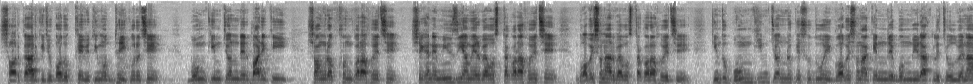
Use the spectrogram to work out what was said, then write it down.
সরকার কিছু পদক্ষেপ ইতিমধ্যেই করেছে। বঙ্কিমচন্দ্রের বাড়িটি সংরক্ষণ করা হয়েছে, সেখানে মিউজিয়ামের ব্যবস্থা করা হয়েছে, গবেষণার ব্যবস্থা করা হয়েছে। কিন্তু বঙ্কিমচন্দ্রকে শুধু ওই গবেষণা কেন্দ্রে বন্দি রাখলে চলবে না,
